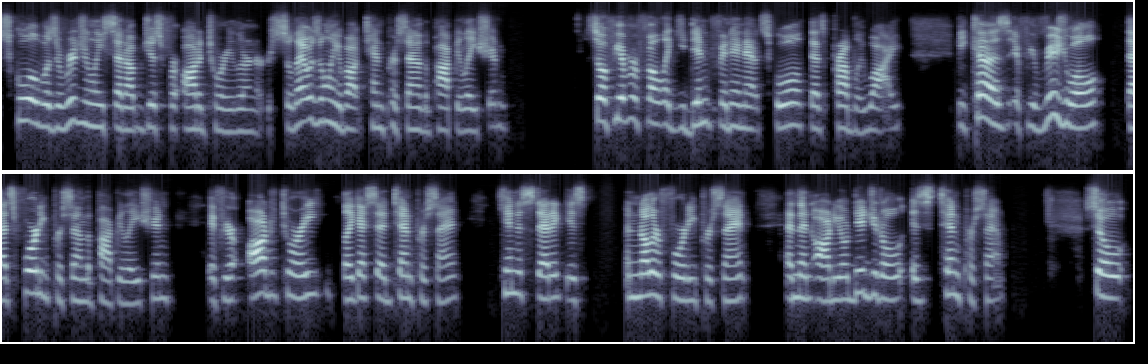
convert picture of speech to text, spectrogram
school was originally set up just for auditory learners. So that was only about 10% of the population. So if you ever felt like you didn't fit in at school, that's probably why. Because if you're visual, that's 40% of the population. If you're auditory, like I said, 10%, kinesthetic is another 40%, and then audio digital is 10%. So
